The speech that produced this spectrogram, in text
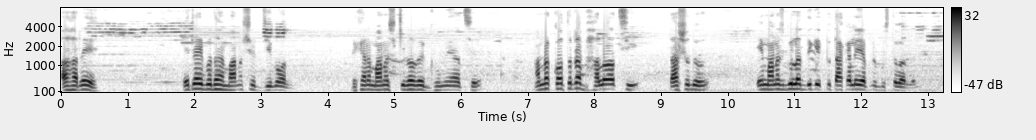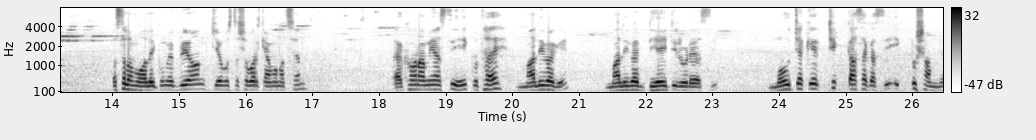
আহারে, এটাই বোধহয় মানুষের জীবন। এখানে মানুষ কীভাবে ঘুমিয়ে আছে, আমরা কতটা ভালো আছি, তা শুধু এই মানুষগুলোর দিকে একটু তাকালেই আপনি বুঝতে পারবেন। আসসালামু আলাইকুম এভরিওয়ান, কি অবস্থা সবার, কেমন আছেন? এখন আমি আছি কোথায়? মালিবাগে, মালিবাগ ডিআইটি রোডে আছি। মৌচাকের ঠিক কাছাকাছি, একটু সামনে।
